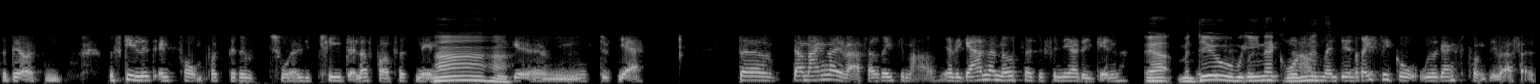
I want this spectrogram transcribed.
så det er også en, måske lidt en form for spiritualitet, eller for, for sådan en, Aha. ikke, øhm, ja. Så der mangler i hvert fald rigtig meget. Jeg vil gerne være med til at definere det igen. Ja, men det er jo en af grundene. Men det er en rigtig god udgangspunkt i hvert fald.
